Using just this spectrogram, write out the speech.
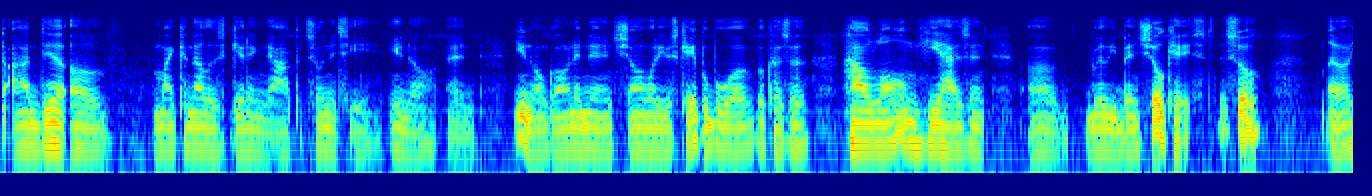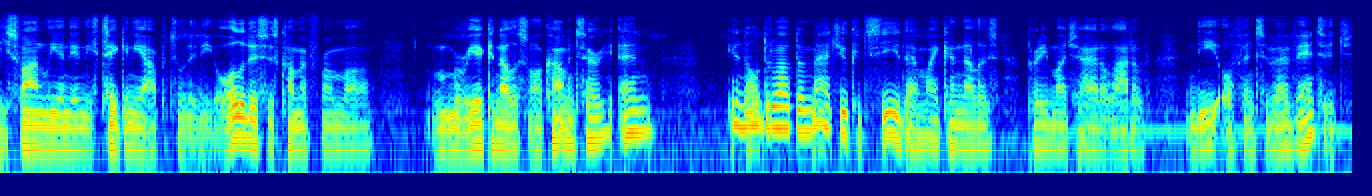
the idea of Mike Kanellis getting the opportunity, you know, and you know going in there and showing what he was capable of because of how long he hasn't uh, really been showcased. So uh, he's finally in there and he's taking the opportunity. All of this is coming from uh, Maria Kanellis on commentary, and you know throughout the match you could see that Mike Kanellis pretty much had a lot of the offensive advantage.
